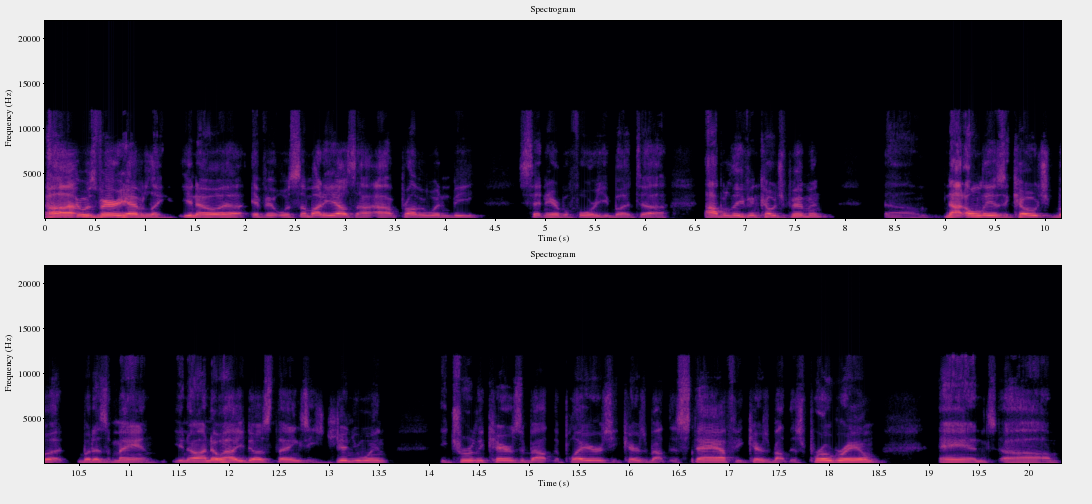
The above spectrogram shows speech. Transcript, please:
Uh, it was very heavily. You know, uh, if it was somebody else, I, I, probably wouldn't be sitting here before you. But uh, I believe in Coach Pittman, um, not only as a coach, but but as a man. You know, I know how he does things. He's genuine. He truly cares about the players. He cares about the staff. He cares about this program. And um,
